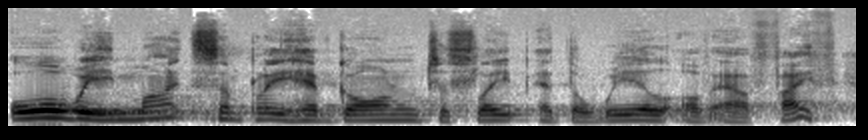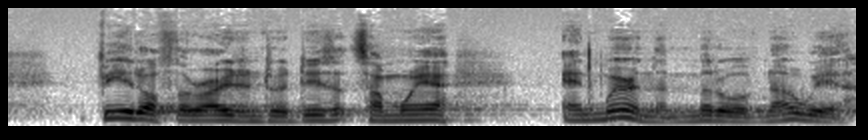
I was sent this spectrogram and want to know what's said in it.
Or we might simply have gone to sleep at the wheel of our faith, veered off the road into a desert somewhere, and we're in the middle of nowhere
